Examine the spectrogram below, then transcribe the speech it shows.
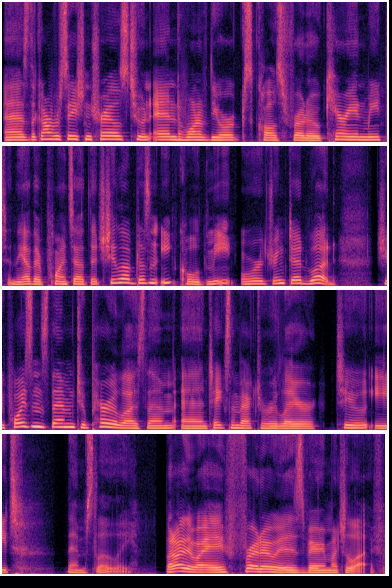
As the conversation trails to an end, one of the orcs calls Frodo carrion meat, and the other points out that Shelob doesn't eat cold meat or drink dead blood. She poisons them to paralyze them and takes them back to her lair to eat them slowly. But either way, Frodo is very much alive.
